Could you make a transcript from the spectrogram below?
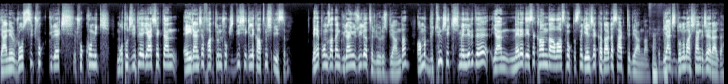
Yani Rossi çok güleç, çok komik. MotoGP'ye gerçekten eğlence faktörünü çok ciddi şekilde katmış bir isim. Ve hep onu zaten gülen yüzüyle hatırlıyoruz bir yandan. Ama bütün çekişmeleri de yani neredeyse kan davası noktasına gelecek kadar da sertti bir yandan. Biaggi de onun başlangıcı herhalde.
